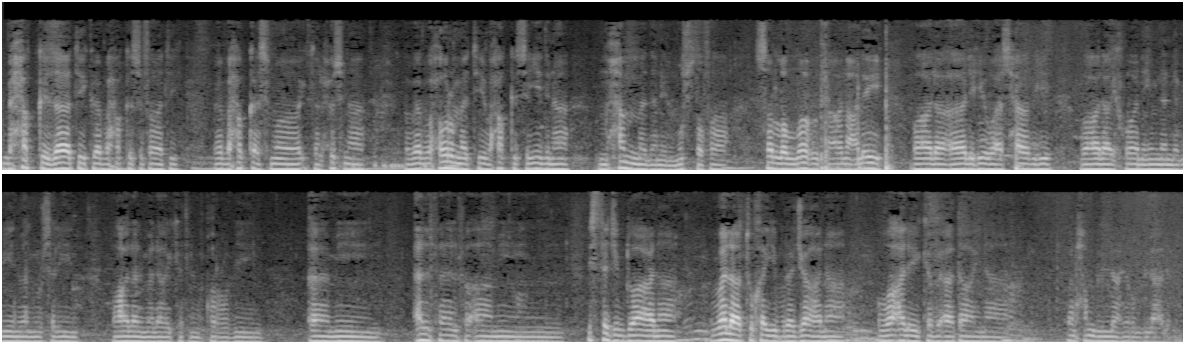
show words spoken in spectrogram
بحق ذاتك وبحق صفاتك وبحق أسمائك الحسنى. وبحرمة وحق سيدنا محمدا المصطفى صلى الله تعالى عليه وعلى آله وأصحابه وعلى إخوانه من النبيين والمرسلين وعلى الملائكة المقربين. آمين. ألف ألف آمين. استجب دعانا ولا تخيب رجاءنا وعليك بأدائنا. والحمد لله رب العالمين.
